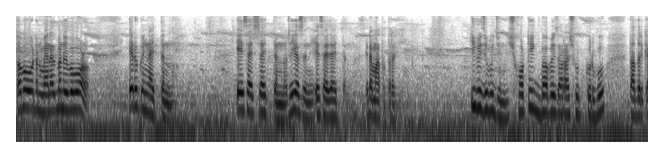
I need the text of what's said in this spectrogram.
তবে ওটার ম্যানেজমেন্ট হইব বড়। এরকম নাইতেন না। এই সাইজ না, ঠিক আছে নি? এই সাইজ না। এটা মাথাতে রাখি। কি হয়েছে বুঝুন সঠিকভাবে যারা শ্যুট করব, তাদেরকে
